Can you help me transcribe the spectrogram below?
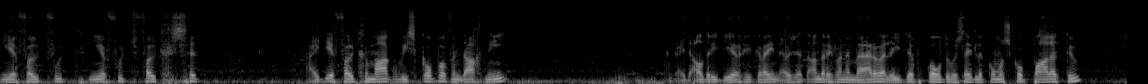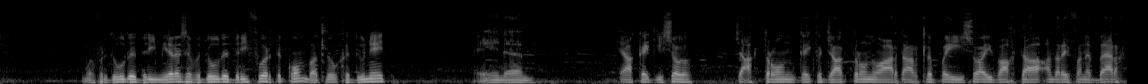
Nie 'n fout voet, nie 'n voet fout gesit. Hy het 'n fout gemaak op die skoppe vandag nie. Hy het al drie deur gekry. Nou is dit Andre van der Merwe. Hulle het op kol te besluit hulle kom ons skop palle toe. Om 'n verdoelde 3 meer as 'n verdoelde 3 voor te kom wat hulle ook gedoen het. En ehm um, ja, kyk hierso Jack Tron, kyk vir Jack Tron hoe hard hardloop hy hierso. Hy wag daar Andre van der Berg.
